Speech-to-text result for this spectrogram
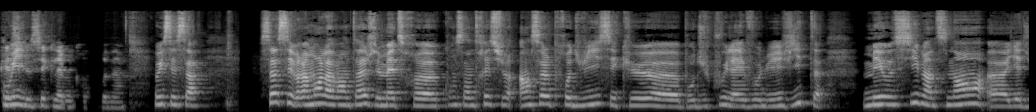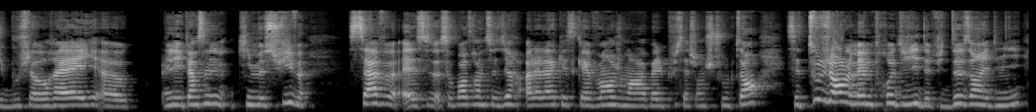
Qu'est-ce oui. que c'est que la micropreneur Oui, c'est ça. Ça, c'est vraiment l'avantage de m'être euh, concentré sur un seul produit, c'est que euh, bon, du coup, il a évolué vite, mais aussi maintenant, euh, il y a du bouche à oreille. les personnes qui me suivent savent, elles sont pas en train de se dire ah là là qu'est-ce qu'elle vend, je m'en rappelle plus, ça change tout le temps. C'est toujours le même produit depuis deux ans et demi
